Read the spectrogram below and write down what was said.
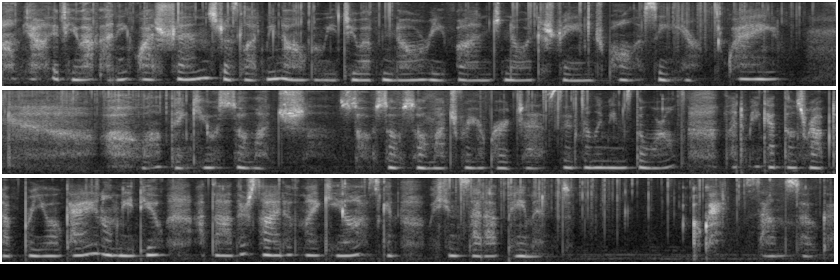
um, yeah, if you have any questions, just let me know. But we do have no refund, no exchange policy here. Okay. Oh, well, thank you so much. So, so, so much for your purchase. It really means the world. Let me get those wrapped up for you, okay? And I'll meet you at the other side of my kiosk and we can set up payment. Okay, sounds so good.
